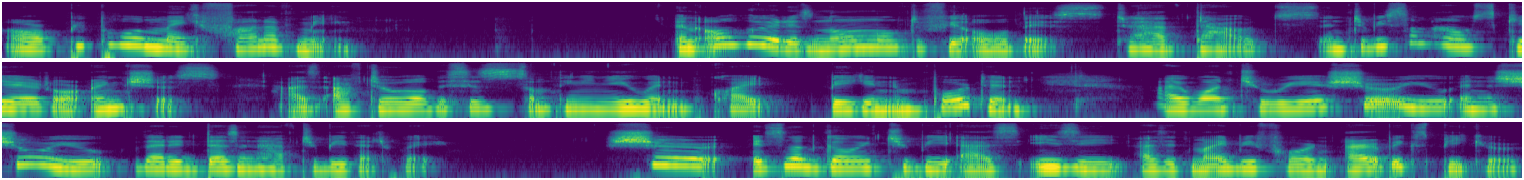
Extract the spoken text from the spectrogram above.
or people will make fun of me. And although it is normal to feel all this, to have doubts, and to be somehow scared or anxious, as after all, this is something new and quite big and important, I want to reassure you and assure you that it doesn't have to be that way. Sure, it's not going to be as easy as it might be for an Arabic speaker,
